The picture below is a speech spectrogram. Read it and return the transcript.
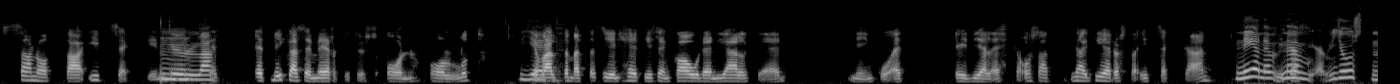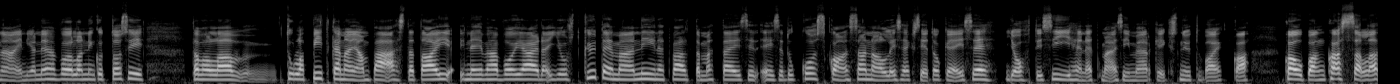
sanottaa itsekin, Kyllä. että et mikä se merkitys on ollut. Jep. Ja välttämättä siinä heti sen kauden jälkeen, niin kuin, että ei vielä ehkä osaa tai tiedosta itsekään, niin ja ne, ne just näin. Ja ne voi olla niinku tosi tavallaan tulla pitkän ajan päästä tai ne vähän voi jäädä just kytemään niin, että välttämättä ei se, ei se tule koskaan sanalliseksi, että okei se johti siihen, että mä esimerkiksi nyt vaikka kaupan kassalla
